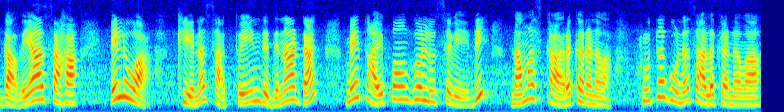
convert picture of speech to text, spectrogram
ගවයා සහ එළුවා කියන සත්වයින් දෙදෙනාටත් මේ තයිපොංගොල් උත්සවයේදී নমස්කාර කරනවා. කෘතගුණ සලකනවා.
